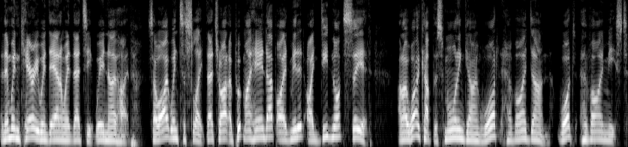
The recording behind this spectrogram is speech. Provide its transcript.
And then when Carey went down, I went, that's it. We're no hope. So I went to sleep. That's right. I put my hand up. I admit it. I did not see it. And I woke up this morning going, what have I done? What have I missed?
